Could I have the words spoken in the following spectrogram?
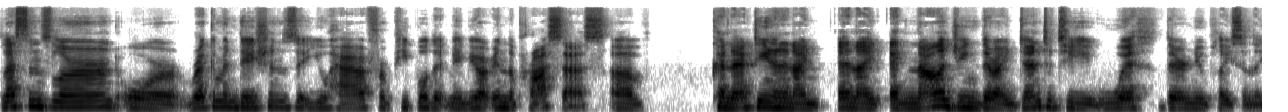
lessons learned or recommendations that you have for people that maybe are in the process of connecting and I and I acknowledging their identity with their new place in the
